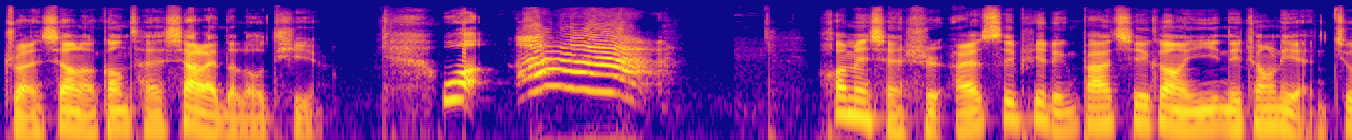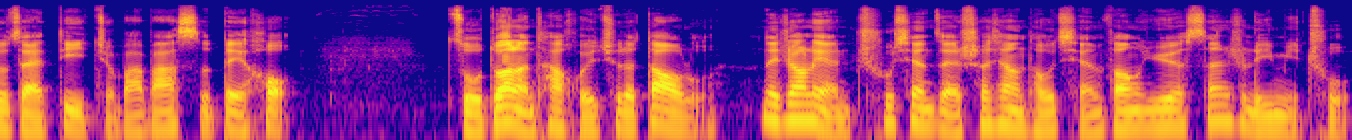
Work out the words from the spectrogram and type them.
转向了刚才下来的楼梯。我啊！画面显示 SCP 零八七杠一那张脸就在 D 九八八四背后，阻断了他回去的道路。那张脸出现在摄像头前方约三十厘米处，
